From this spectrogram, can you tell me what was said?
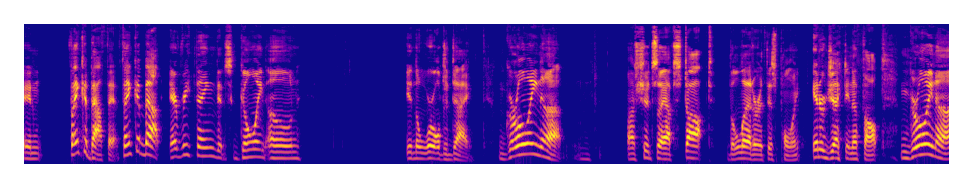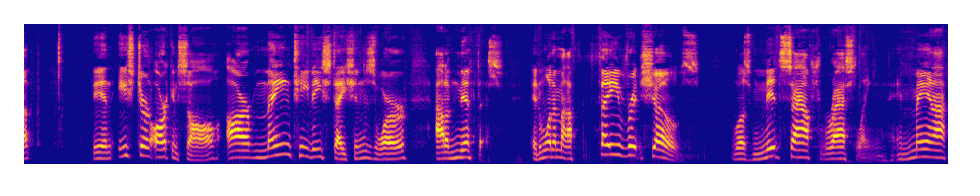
And think about that. Think about everything that's going on in the world today. Growing up, I should say I've stopped the letter at this point, interjecting a thought. Growing up, in eastern Arkansas, our main TV stations were out of Memphis. And one of my favorite shows was Mid South Wrestling. And man, I,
